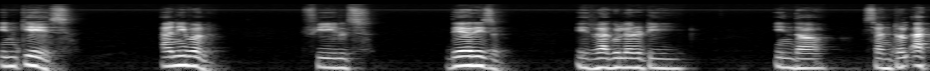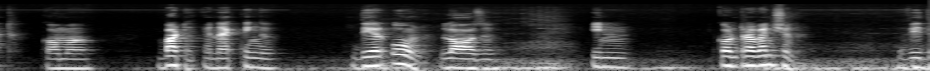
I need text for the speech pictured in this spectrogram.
in case anyone feels there is irregularity in the central act comma but enacting their own laws in contravention with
